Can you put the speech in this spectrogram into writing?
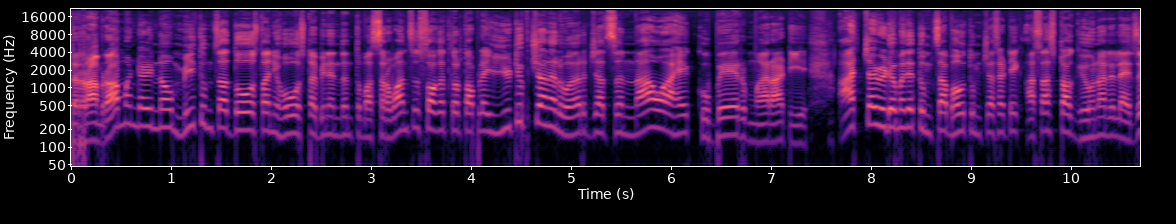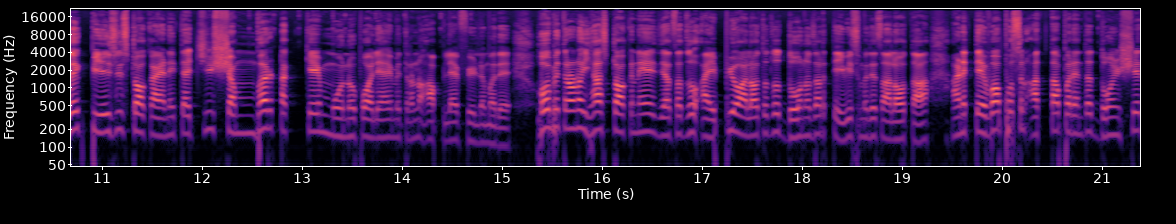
तर राम राम मंडळींनो मी तुमचा दोस्त आणि होस्ट अभिनंदन तुम्हा सर्वांचं स्वागत करतो आपल्या यूट्यूब चॅनलवर ज्याचं नाव आहे कुबेर मराठी. आजच्या व्हिडिओमध्ये तुमचा भाऊ तुमच्यासाठी एक असा स्टॉक घेऊन आलेला आहे जो एक पी एस सी स्टॉक आहे आणि त्याची शंभर टक्के मोनोपॉली आहे मित्रांनो आपल्या फील्डमध्ये. हो मित्रांनो ह्या स्टॉकने ज्याचा जो आय पी ओ आला होता तो दोन हजार तेवीसमध्येच आला होता आणि तेव्हापासून आत्तापर्यंत दोनशे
